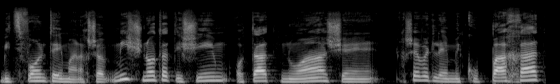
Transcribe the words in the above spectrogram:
בצפון תימן. עכשיו, משנות ה-90, אותה תנועה שנחשבת למקופחת,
